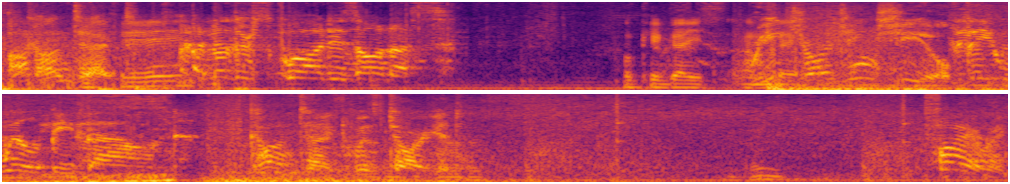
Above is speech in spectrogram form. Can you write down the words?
Contact. Oke, Another squad is on us. Okay, guys, I'm back. Recharging shield. They will be bound. Contact with target. Firing.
